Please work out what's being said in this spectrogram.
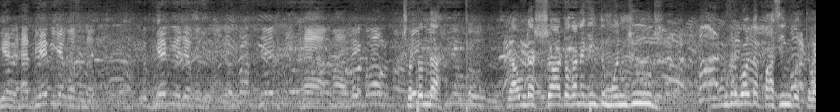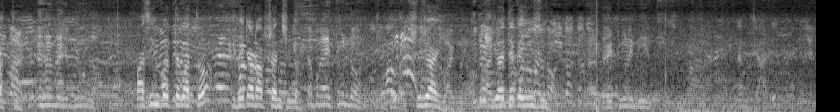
হ্যাঁ হয়ে যায় বসে হ্যাঁ মা এই বাপ ছোটন দা গ্রাউন্ডার শট ওখানে কিন্তু মঞ্জুর। মঞ্জুর বলটা পাসিং করতে পারতো। পাসিং করতে পারতো বেটার অপশন ছিল। সুজয় সুজয় থেকে ইউজু হ্যাঁ, তা একটুখানি দিয়ে দাও রনি কাছে আবারও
